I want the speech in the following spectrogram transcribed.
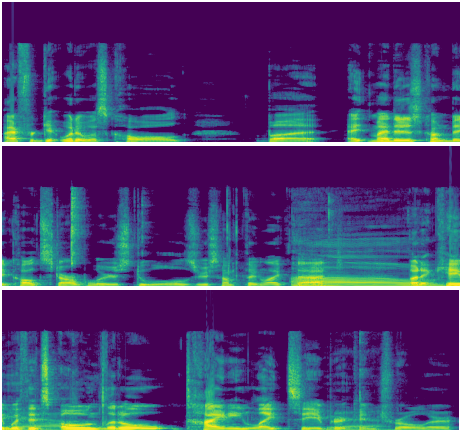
I forget what it was called, but it might have just been called Star Wars Duels or something like that. Oh, but it came with its own little tiny lightsaber Yeah. controller.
